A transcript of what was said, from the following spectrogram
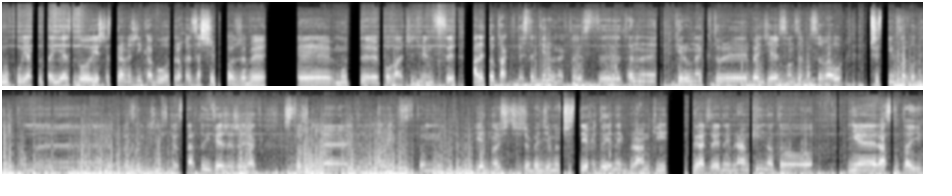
łuku, jak tutaj jest, bo jeszcze z krawężnika było trochę za szybko, żeby móc e, powalczyć, więc, e, ale to tak, to jest ten kierunek, to jest ten kierunek, który będzie, sądzę, pasował wszystkim zawodnikom obecnego myśliwskiego startu. I wierzę, że jak stworzymy ten monolit, tą jedność, że będziemy wszyscy jechać do jednej bramki, grać do jednej bramki, no to nie raz tutaj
